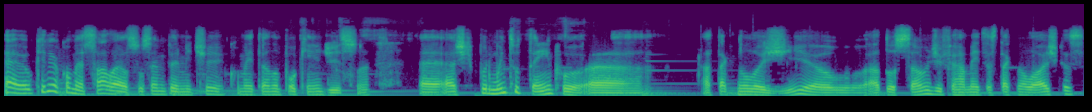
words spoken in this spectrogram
É, eu queria começar, Léo, se você me permitir, comentando um pouquinho disso, né? É, acho que por muito tempo uh a tecnologia, a adoção de ferramentas tecnológicas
